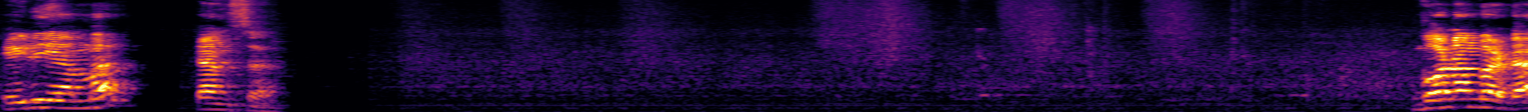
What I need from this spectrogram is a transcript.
এইটাই আমার অ্যান্সার গ নাম্বারটা,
